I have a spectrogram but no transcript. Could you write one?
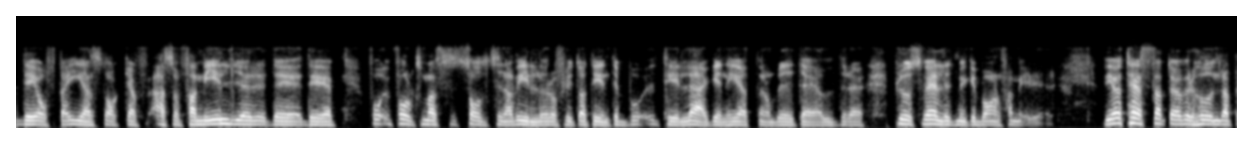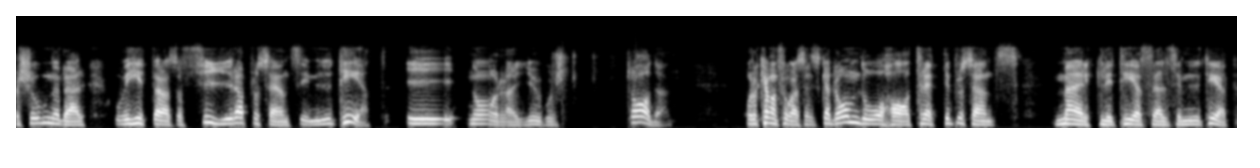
det är ofta enstaka alltså familjer, det, det, är folk som har sålt sina villor och flyttat in till, till lägenhet när de blir lite äldre, plus väldigt mycket barnfamiljer. Vi har testat över 100 personer där och vi hittar alltså 4% immunitet i norra Djurgårdsstaden. Och då kan man fråga sig, ska de då ha 30 procents märklig T-cellsimmunitet?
